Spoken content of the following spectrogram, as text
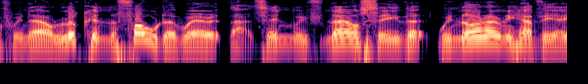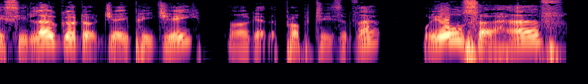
If we now look in the folder where it that's in, we now see that we not only have the aclogo.jpg, I'll get the properties of that, we also have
